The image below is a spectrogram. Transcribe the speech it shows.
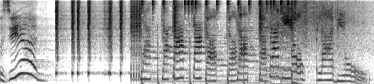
Chuyện của Duyên Radio. Radio.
